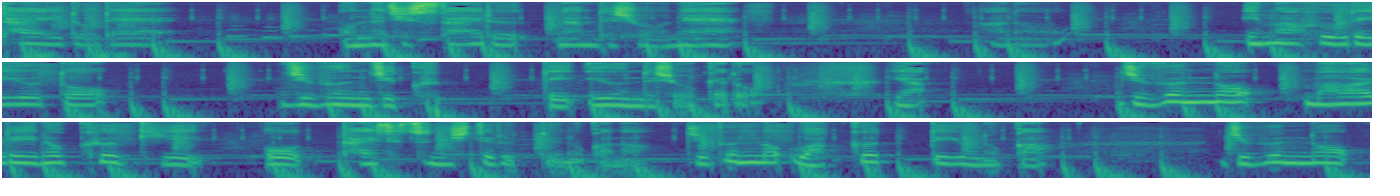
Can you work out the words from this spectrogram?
態度で同じスタイルなんでしょうね。あの今風で言うと自分軸って言うんでしょうけどいや自分の周りの空気を大切にしてるっていうのかな。自分の枠っていうのか。自分の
